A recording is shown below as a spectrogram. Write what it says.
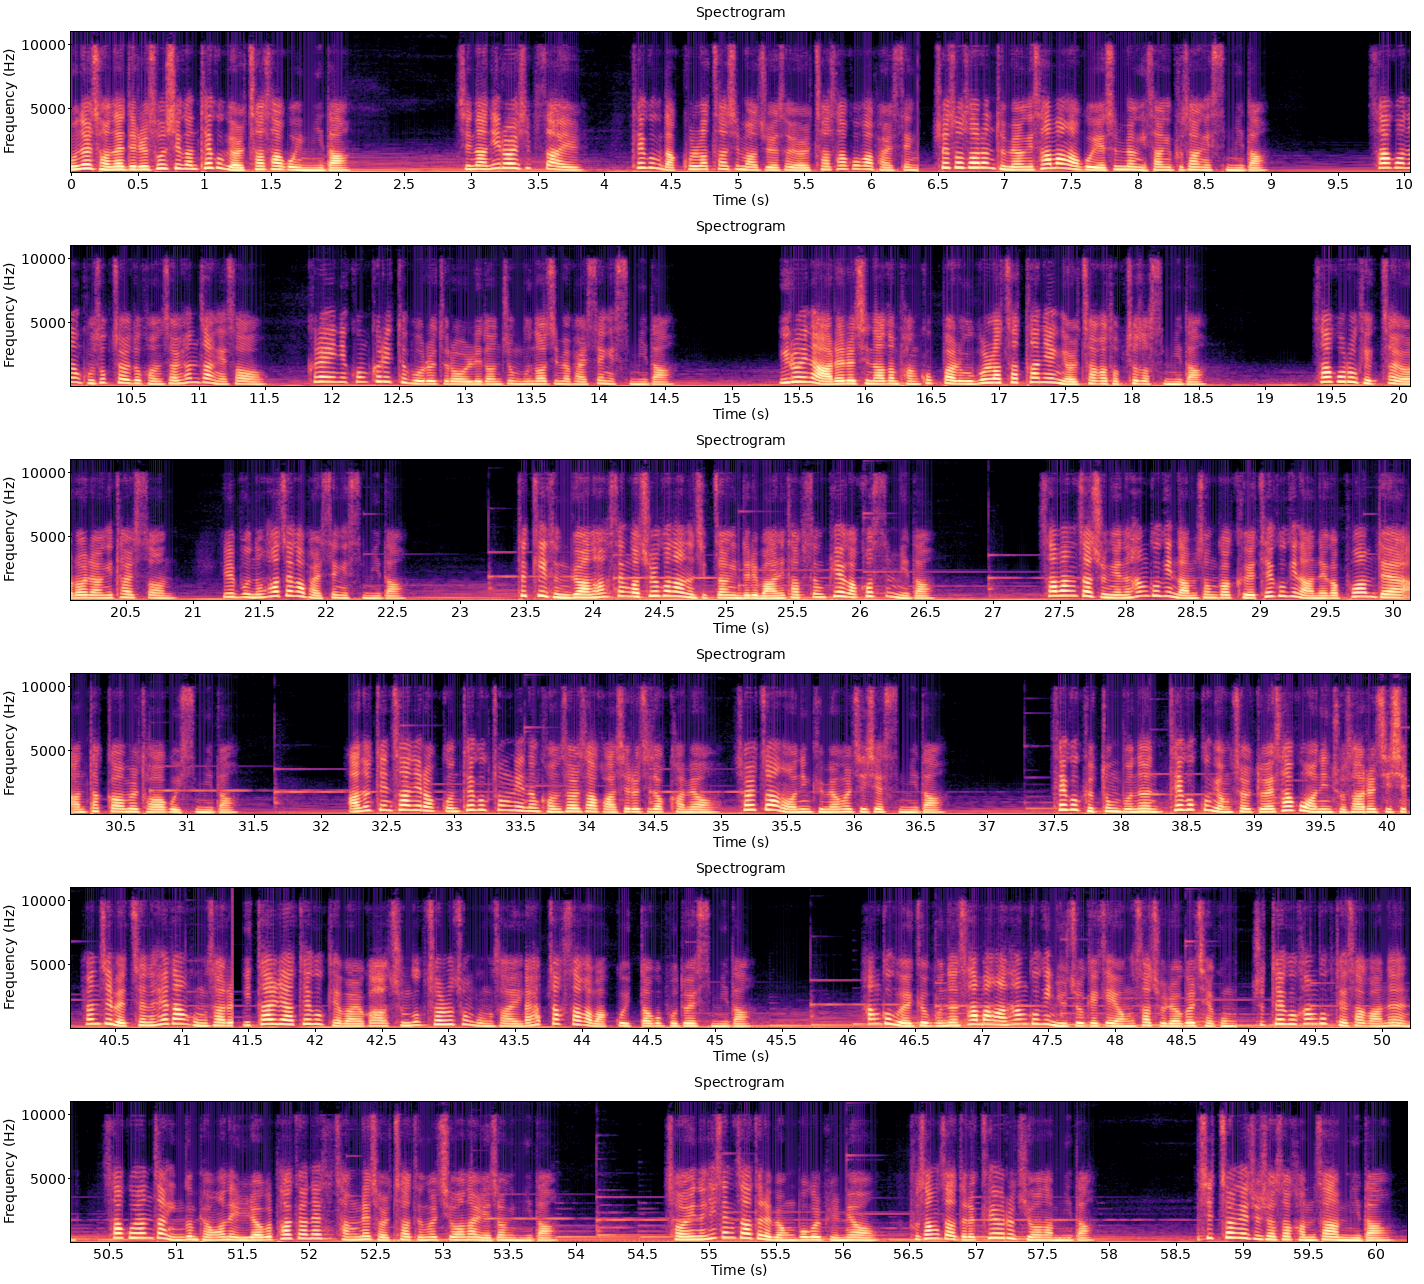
오늘 전해드릴 소식은 태국 열차 사고입니다. 지난 1월 14일 태국 나콜라 차시마주에서 열차 사고가 발생, 최소 32명이 사망하고 60명 이상이 부상했습니다. 사고는 고속철도 건설 현장에서 크레인이 콘크리트 볼을 들어 올리던 중 무너지며 발생했습니다. 이로 인해 아래를 지나던 방콕발 우블라 차타니행 열차가 덮쳐졌습니다. 사고로 객차 여러 량이 탈선, 일부는 화재가 발생했습니다. 특히 등교하는 학생과 출근하는 직장인들이 많이 탑승 피해가 컸습니다. 사망자 중에는 한국인 남성과 그의 태국인 아내가 포함되어 안타까움을 더하고 있습니다. 아누틴 찬이라군 태국 총리는 건설사 과실을 지적하며 철저한 원인 규명을 지시했습니다. 태국 교통부는 태국국 영철도의 사고 원인 조사를 지시, 현지 매체는 해당 공사를 이탈리아 태국 개발과 중국 철로총 공사의 합작사가 맡고 있다고 보도했습니다. 한국 외교부는 사망한 한국인 유족에게 영사 조력을 제공, 주태국 한국 대사관은 사고 현장 인근 병원에 인력을 파견해서 장례 절차 등을 지원할 예정입니다. 저희는 희생자들의 명복을 빌며 부상자들의 쾌유를 기원합니다. 시청해주셔서 감사합니다.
